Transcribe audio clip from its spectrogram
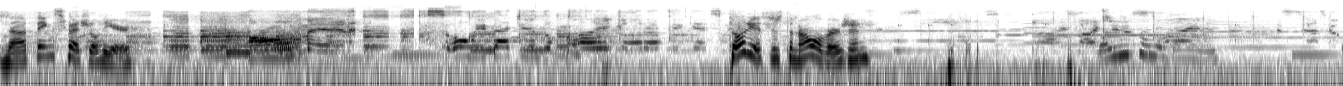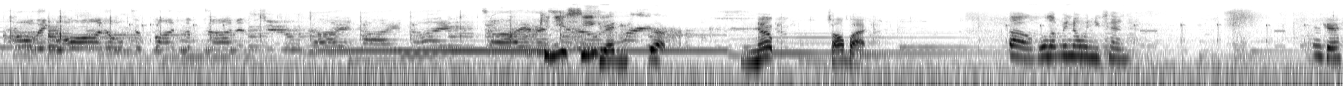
Nothing special here. Oh man. So we back in the mine, got our pickaxe. Told you it's just the normal version. Why you turn it down? This task of crawling on, hope to find some diamonds tonight. Night, night, diamonds Can you see? Too bad you suck. Nope. It's all black. Oh, well let me know when you can. Okay.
